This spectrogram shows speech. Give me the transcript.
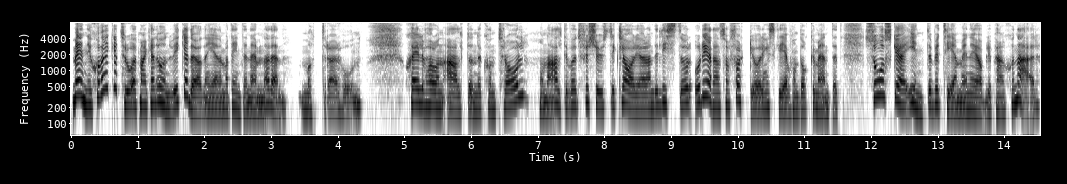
Människor verkar tro att man kan undvika döden genom att inte nämna den, muttrar hon. Själv har hon allt under kontroll. Hon har alltid varit förtjust i klargörande listor och redan som 40-åring skrev hon dokumentet Så ska jag inte bete mig när jag blir pensionär.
